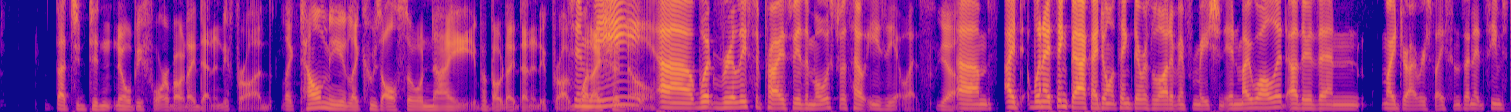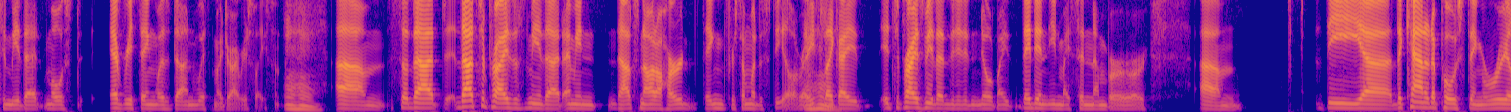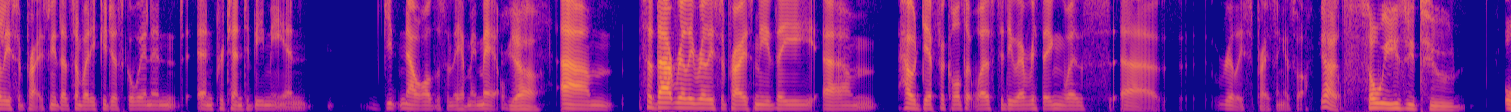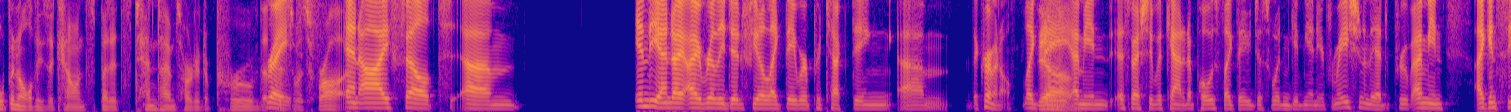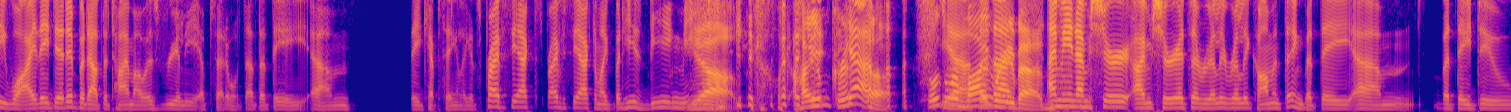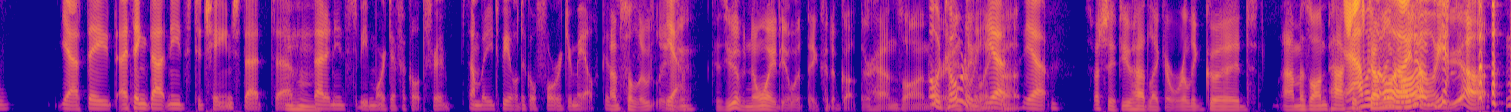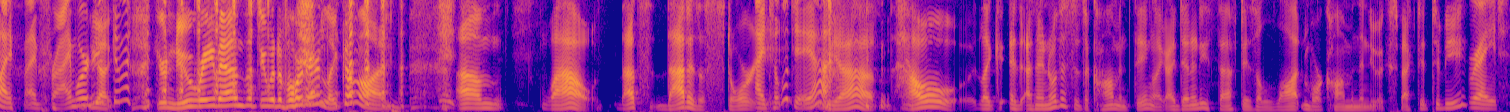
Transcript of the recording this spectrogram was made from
that you didn't know before about identity fraud? Like, tell me, like, who's also naive about identity fraud? to what me, I should know. Uh, what really surprised me the most was how easy it was. Yeah. Um, I when I think back, I don't think there was a lot of information in my wallet other than my driver's license, and it seems to me that most everything was done with my driver's license. Mhm. Um, so that that surprises me. That I mean, that's not a hard thing for someone to steal, right? Mhm. Like I, it surprised me that they didn't know my, they didn't need my SIN number or. Um, the uh, the Canada Post thing really surprised me that somebody could just go in and, and pretend to be me and get, now all of a sudden they have my mail. Yeah. Um, so that really, really surprised me. The um, how difficult it was to do everything was uh, really surprising as well. Yeah. It's so easy to open all these accounts, but it's 10 times harder to prove that this was fraud. And I felt, um, in the end, I, I really did feel like they were protecting um, the criminal. Like Yeah. they, I mean, especially with Canada Post, like they just wouldn't give me any information, and they had to prove. I mean, I can see why they did it, but at the time, I was really upset about that. That they, um, they kept saying like it's Privacy Act, it's Privacy Act. I'm like, but he's being me. Yeah. like, I am Krista. Yeah. Those Yeah, were my so that- Ray I mean, I'm sure, I'm sure it's a really, really common thing, but they, um, but they do. Yeah, they. I think that needs to change. That uh, Mhm. that it needs to be more difficult for somebody to be able to go forward your mail. Absolutely. yeah. Because you have no idea what they could have got their hands on. Oh, totally. like yeah, that. yeah. Especially if you had like a really good Amazon package Amazon- coming oh, I know, yeah. yeah. my my Prime orders Yeah, coming. your new Ray Bans that you would have ordered. Like, come on. Um, wow, that's that is a story. I told you, yeah. Yeah, how like, and I know this is a common thing. Like, identity theft is a lot more common than you expect it to be. Right.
